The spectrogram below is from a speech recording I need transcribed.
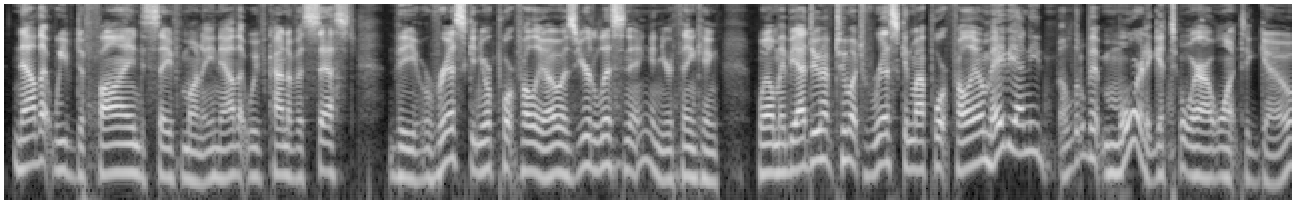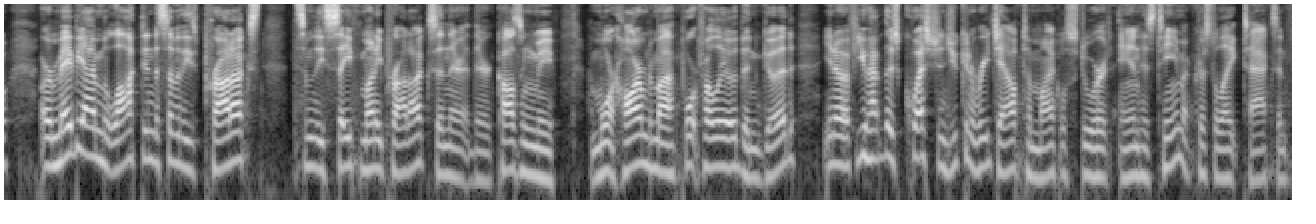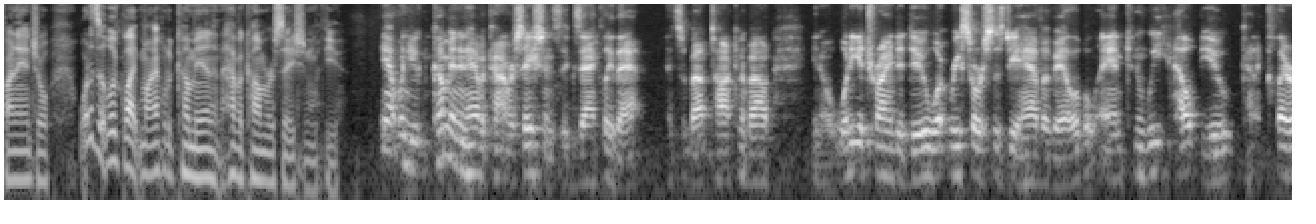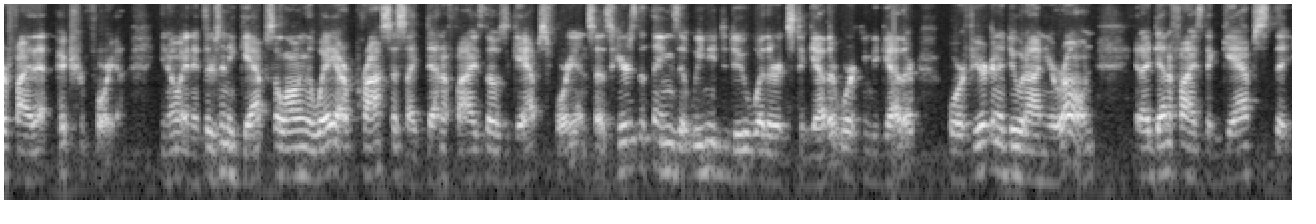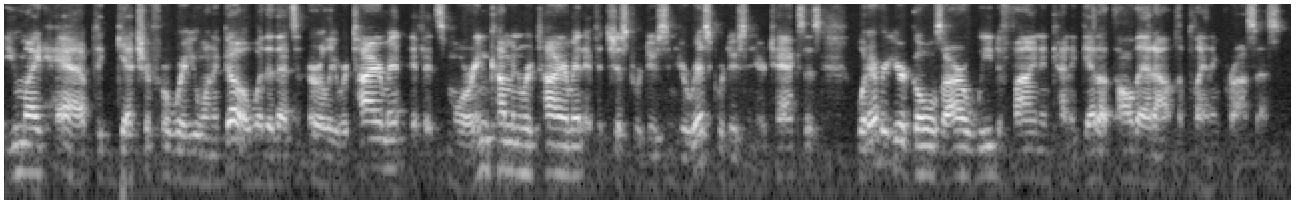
now that we've defined safe money, now that we've kind of assessed the risk in your portfolio as you're listening and you're thinking, well, maybe I do have too much risk in my portfolio. Maybe I need a little bit more to get to where I want to go. Or maybe I'm locked into some of these products, some of these safe money products, and they're they're causing me more harm to my portfolio than good. You know, if you have those questions, you can reach out to Michael Stewart and his team at Crystal Lake Tax and Financial. What does it look like, Michael, to come in and have a conversation with you? Yeah, when you come in and have a conversation, it's exactly that. It's about talking about, you know, what are you trying to do? What resources do you have available? And can we help you kind of clarify that picture for you? You know, and if there's any gaps along the way, our process identifies those gaps for you and says, here's the things that we need to do, whether it's together, working together, or if you're going to do it on your own, it identifies the gaps that you might have to get you for where you want to go, whether that's early retirement, if it's more income in retirement, if it's just reducing your risk, reducing your taxes, whatever your goals are, we define and kind of get all that out in the planning process.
